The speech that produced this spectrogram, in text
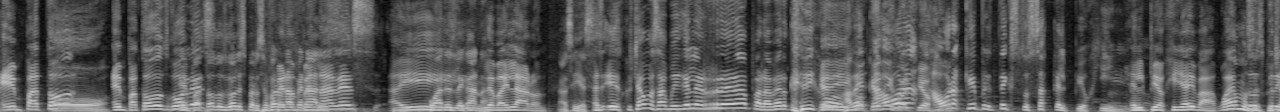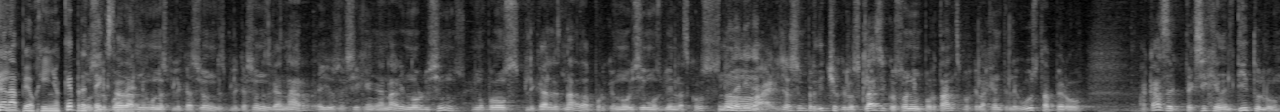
empató, empató dos goles. Empató dos goles, pero se fueron pero a en penales. ahí Juárez le gana. Le bailaron. Así es. Así- escuchamos a Miguel Herrera para ver qué dijo. a ver, ahora, ahora qué pretexto saca el Piojiño. El Piojiño ahí va. One, Vamos a escuchar three. a Piojiño. ¿Qué No se le pretexto? puede A dar ninguna explicación. La explicación es ganar. Ellos exigen ganar y no lo hicimos. No podemos explicarles nada porque no hicimos bien las cosas. ¿No yo siempre he dicho que los clásicos son importantes porque a la gente le gusta, pero acá se- te exigen el título,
